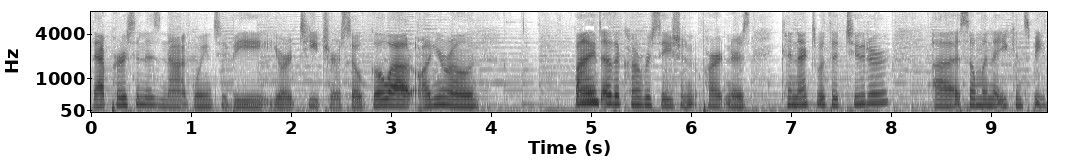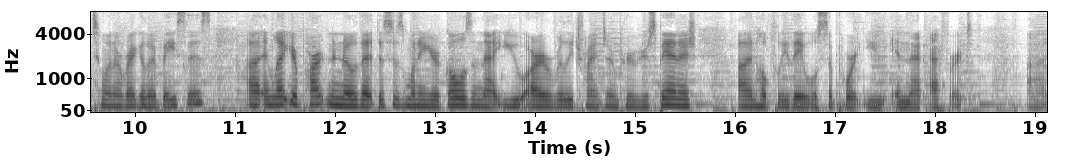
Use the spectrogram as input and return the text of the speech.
that person is not going to be your teacher. So go out on your own, find other conversation partners, connect with a tutor. Uh, someone that you can speak to on a regular basis, uh, and let your partner know that this is one of your goals and that you are really trying to improve your Spanish, uh, and hopefully they will support you in that effort. Uh,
